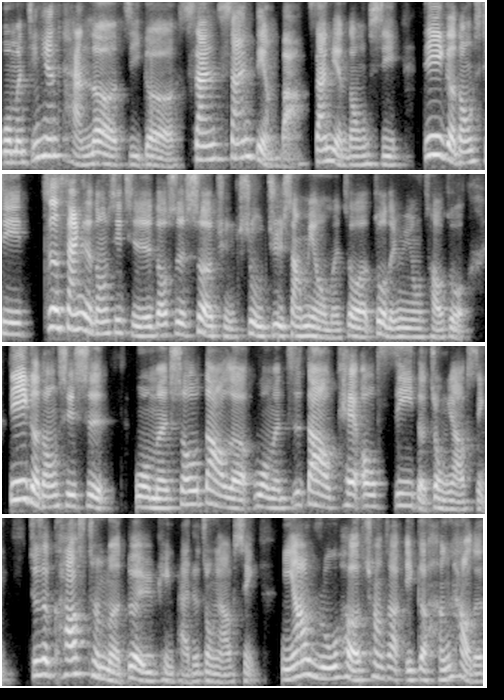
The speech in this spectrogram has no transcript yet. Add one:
我们今天谈了几个三三点吧，三点东西。第一个东西，这三个东西其实都是社群数据上面我们做做的运用操作。第一个东西是我们收到了，我们知道 KOC 的重要性，就是 customer 对于品牌的重要性。你要如何创造一个很好的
